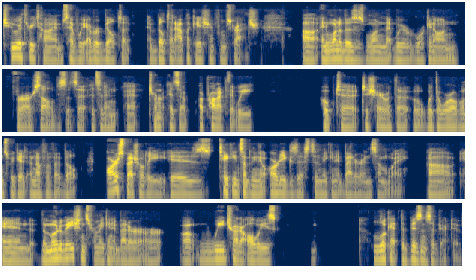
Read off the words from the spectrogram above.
two or three times have we ever built a built an application from scratch, uh, and one of those is one that we're working on for ourselves. It's a it's an internal it's a, a product that we hope to to share with the with the world once we get enough of it built. Our specialty is taking something that already exists and making it better in some way. Uh, and the motivations for making it better are uh, we try to always look at the business objective.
